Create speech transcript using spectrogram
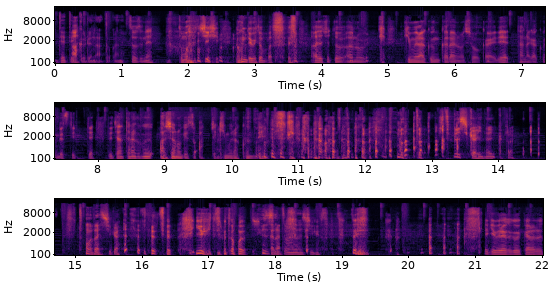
出てくるなとかね。そうですね。友達呼んでくと、あ、じゃあちょっと、あの、き木村君からの紹介で、田中君ですって言って、で、じゃあ田中君、明日のゲスト、あ、じゃあ木村君で。一人しかいないから。友達が。唯一の友達から、木村君からの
